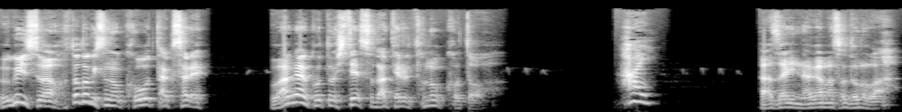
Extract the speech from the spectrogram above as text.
ウグイスはホトトギスの子を託され我が子として育てるとのこと。はい。浅井長政殿は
